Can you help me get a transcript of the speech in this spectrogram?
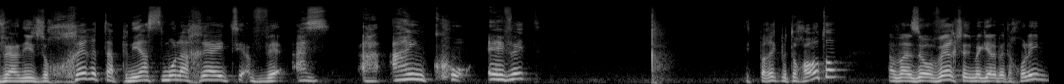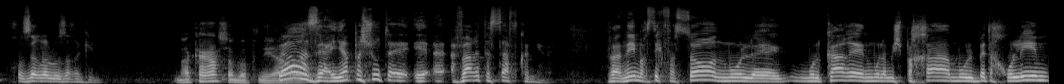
ואני זוכר את הפנייה שמאלה אחרי היציאה, ואז העין כואבת, מתפרק בתוך האוטו, אבל זה עובר כשאני מגיע לבית החולים, חוזר ללו"ז הרגיל. מה קרה שם בפנייה? לא, זה היה פשוט, אה, אה, עבר את הסף כנראה. ואני מחזיק פאסון מול, אה, מול קארן, מול המשפחה, מול בית החולים.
